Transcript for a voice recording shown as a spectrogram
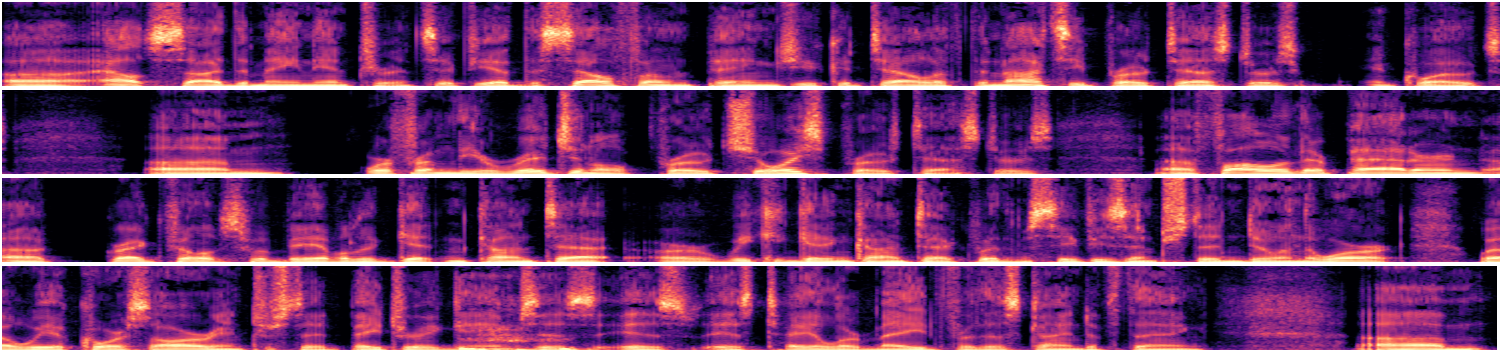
uh, outside the main entrance. If you had the cell phone pings, you could tell if the Nazi protesters, in quotes, um, were from the original pro-choice protesters. Uh, follow their pattern. Uh, Greg Phillips would be able to get in contact, or we could get in contact with him see if he's interested in doing the work. Well, we of course are interested. Patriot Games is is is tailor made for this kind of thing. Um,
